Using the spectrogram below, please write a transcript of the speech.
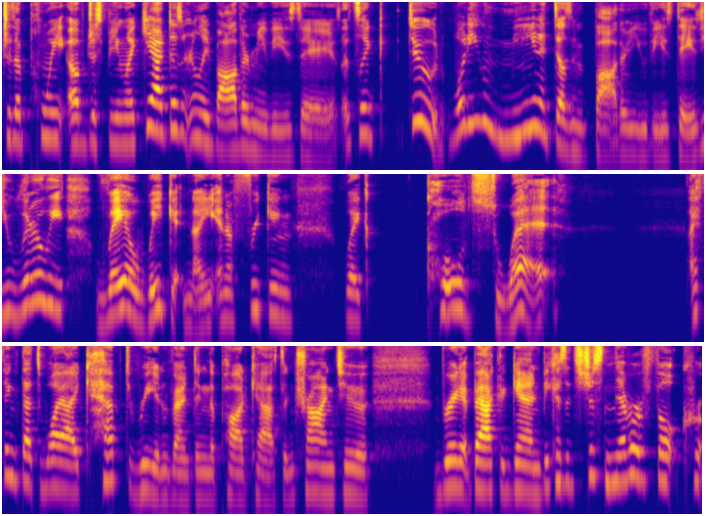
to the point of just being like, yeah, it doesn't really bother me these days. It's like, dude, what do you mean it doesn't bother you these days? You literally lay awake at night in a freaking like cold sweat. I think that's why I kept reinventing the podcast and trying to bring it back again because it's just never felt cr-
